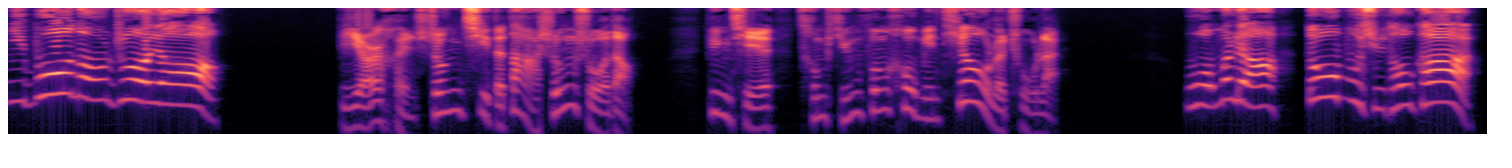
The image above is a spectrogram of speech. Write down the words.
你不能这样！比尔很生气的大声说道，并且从屏风后面跳了出来。我们俩都不许偷看。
